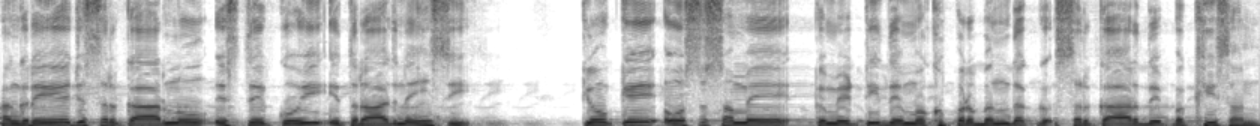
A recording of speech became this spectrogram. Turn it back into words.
ਅੰਗਰੇਜ਼ ਸਰਕਾਰ ਨੂੰ ਇਸ ਤੇ ਕੋਈ ਇਤਰਾਜ਼ ਨਹੀਂ ਸੀ, ਕਿਉਂਕਿ ਉਸ ਸਮੇਂ ਕਮੇਟੀ ਦੇ ਮੁੱਖ ਪ੍ਰਬੰਧਕ ਸਰਕਾਰ ਦੇ ਪੱਖੀ ਸਨ।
